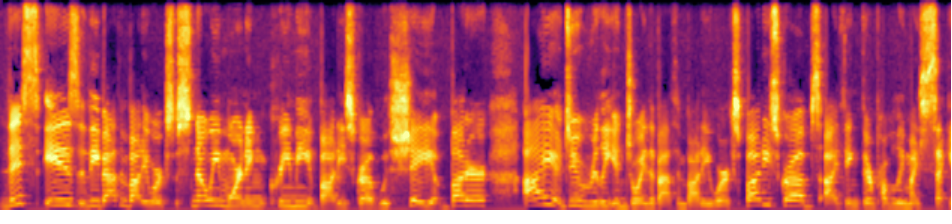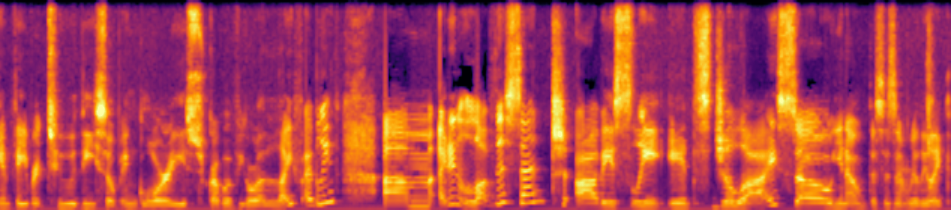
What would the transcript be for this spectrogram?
This is the Bath & Body Works Snowy Morning Creamy Body Scrub with Shea Butter. I do really enjoy the Bath & Body Works body scrubs. I think they're probably my second favorite to the Soap & Glory Scrub of Your Life, I believe. Um, I didn't love this scent. Obviously, it's July, so, you know, this isn't really like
